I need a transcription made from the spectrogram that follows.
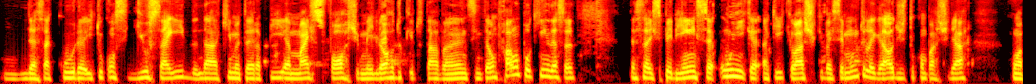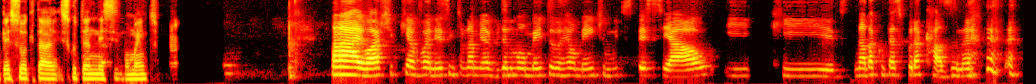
dessa cura, e tu conseguiu sair da quimioterapia mais forte, melhor do que tu estava antes. Então, fala um pouquinho dessa, dessa experiência única aqui, que eu acho que vai ser muito legal de tu compartilhar com a pessoa que está escutando nesse momento. Ah, eu acho que a Vanessa entrou na minha vida num momento realmente muito especial e que nada acontece por acaso, né?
